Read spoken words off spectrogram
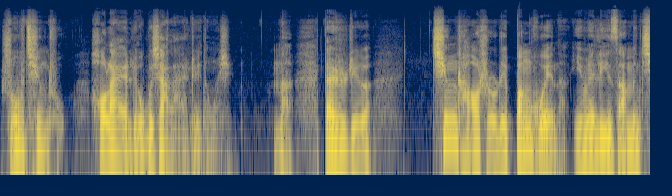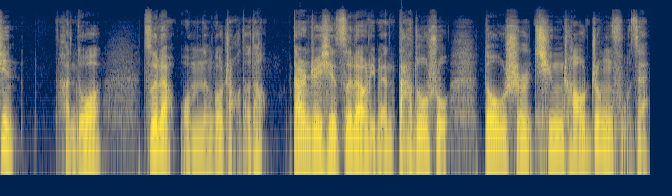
说不清楚，后来也留不下来这东西。那但是这个清朝时候这帮会呢，因为离咱们近，很多资料我们能够找得到。当然，这些资料里边大多数都是清朝政府在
